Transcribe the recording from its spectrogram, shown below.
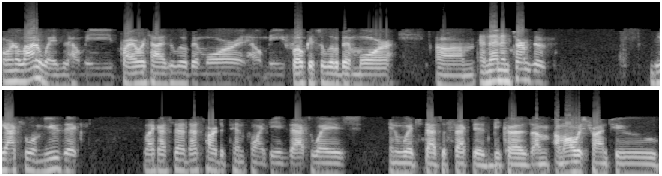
or in a lot of ways it helped me prioritize a little bit more. It helped me focus a little bit more. Um, and then in terms of the actual music, like I said, that's hard to pinpoint the exact ways in which that's affected because I'm I'm always trying to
